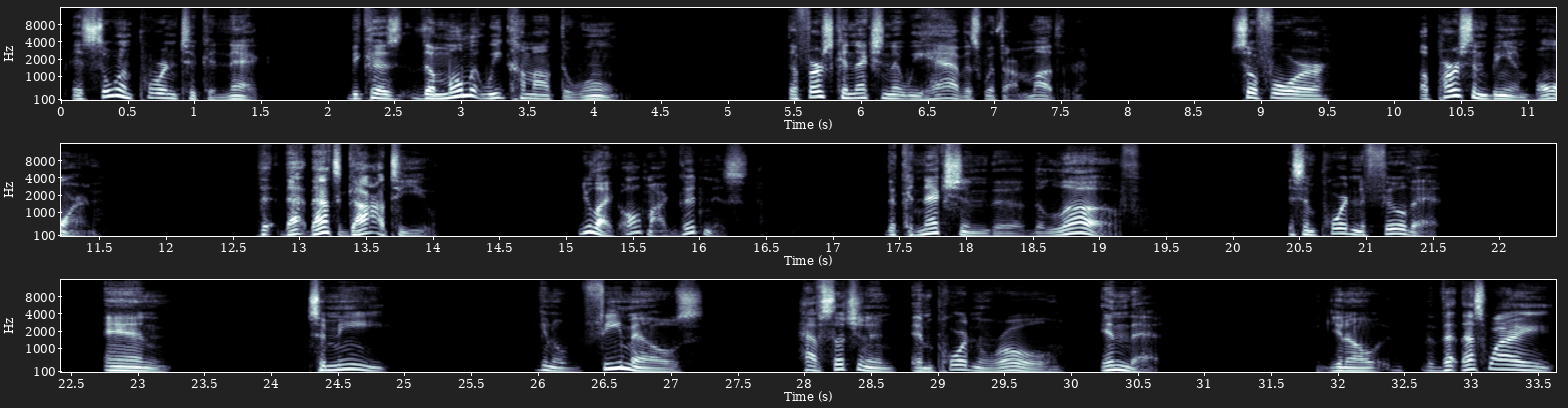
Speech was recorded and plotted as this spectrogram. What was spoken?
It's so important to connect because the moment we come out the womb, the first connection that we have is with our mother. So for a person being born, th- that that's God to you. You're like, oh my goodness, the connection, the the love. It's important to feel that. And to me, you know, females have such an important role in that. You know, that that's why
